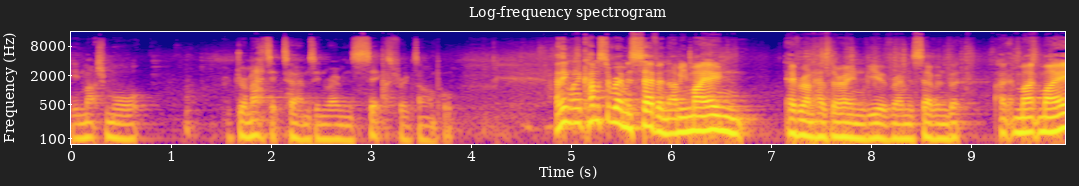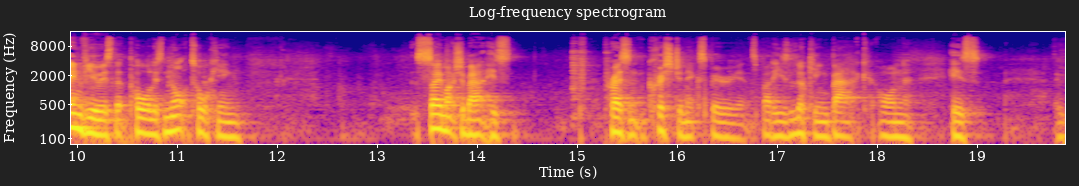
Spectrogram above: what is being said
in much more dramatic terms in Romans 6, for example. I think when it comes to Romans 7, I mean, my own, everyone has their own view of Romans 7, but uh, my, my own view is that Paul is not talking so much about his present Christian experience, but he's looking back on his. It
